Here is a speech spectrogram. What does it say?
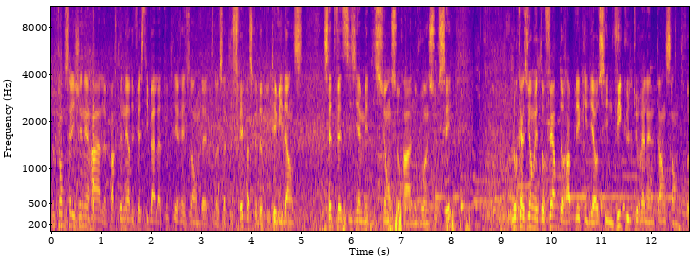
Le Conseil général, partenaire du festival, a toutes les raisons d'être satisfait parce que de toute évidence, cette 26e édition sera à nouveau un succès. L'occasion est offerte de rappeler qu'il y a aussi une vie culturelle intense entre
